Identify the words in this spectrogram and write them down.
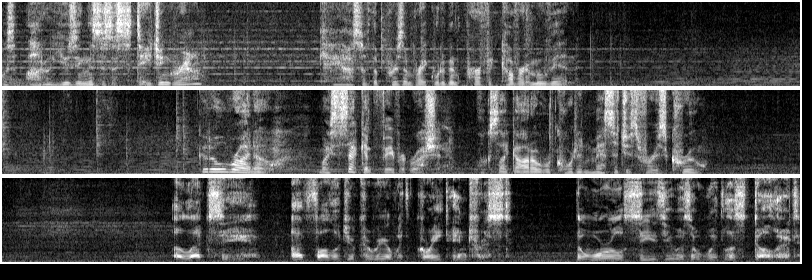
Was Otto using this as a staging ground? Chaos of the prison break would have been perfect cover to move in. Good old Rhino. My second favorite Russian. Looks like Otto recorded messages for his crew. Alexei, I've followed your career with great interest. The world sees you as a witless dullard.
